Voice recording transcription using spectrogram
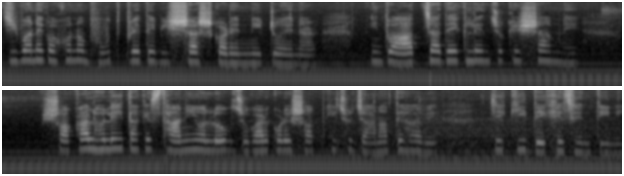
জীবনে কখনো ভূত প্রেতে বিশ্বাস করেননি টোয়েনার, কিন্তু আজ যা দেখলেন চোখের সামনে, সকাল হলেই তাকে স্থানীয় লোক জোগাড় করে সব কিছু জানাতে হবে যে কি দেখেছেন তিনি।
